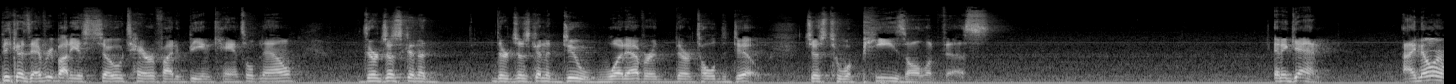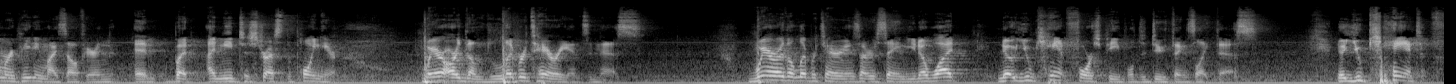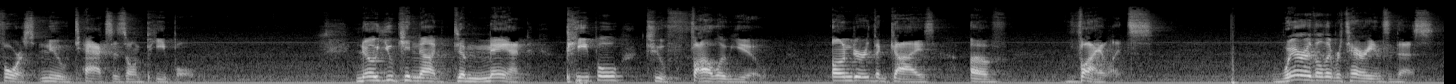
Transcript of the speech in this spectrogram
Because everybody is so terrified of being canceled now, they're just going to they're just going to do whatever they're told to do just to appease all of this. And again, I know I'm repeating myself here and, and but I need to stress the point here. Where are the libertarians in this? Where are the libertarians that are saying, you know what? No, you can't force people to do things like this. No, you can't force new taxes on people. No, you cannot demand people to follow you under the guise of violence. Where are the libertarians in this?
